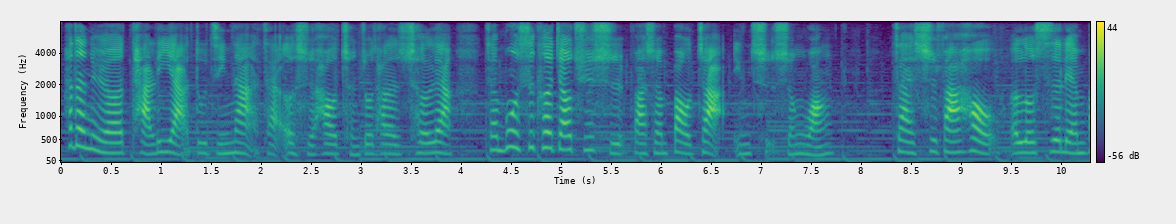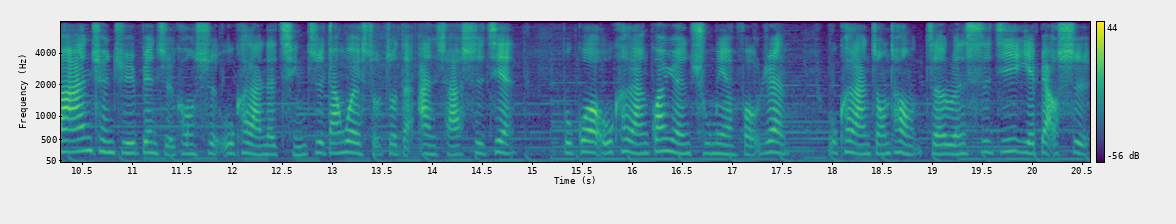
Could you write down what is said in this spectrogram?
他的女儿塔利亚·杜金娜在二十号乘坐他的车辆在莫斯科郊区时发生爆炸，因此身亡。在事发后，俄罗斯联邦安全局便指控是乌克兰的情治单位所做的暗杀事件。不过，乌克兰官员出面否认。乌克兰总统泽伦斯基也表示，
